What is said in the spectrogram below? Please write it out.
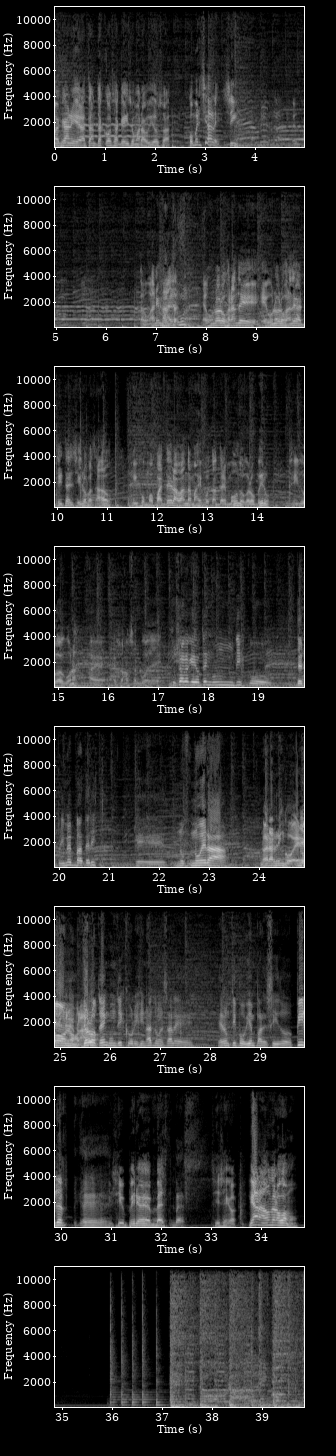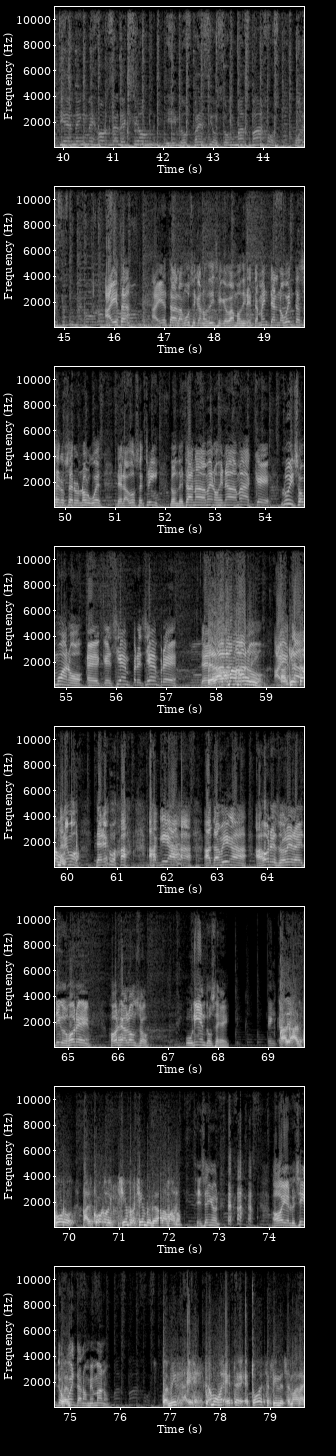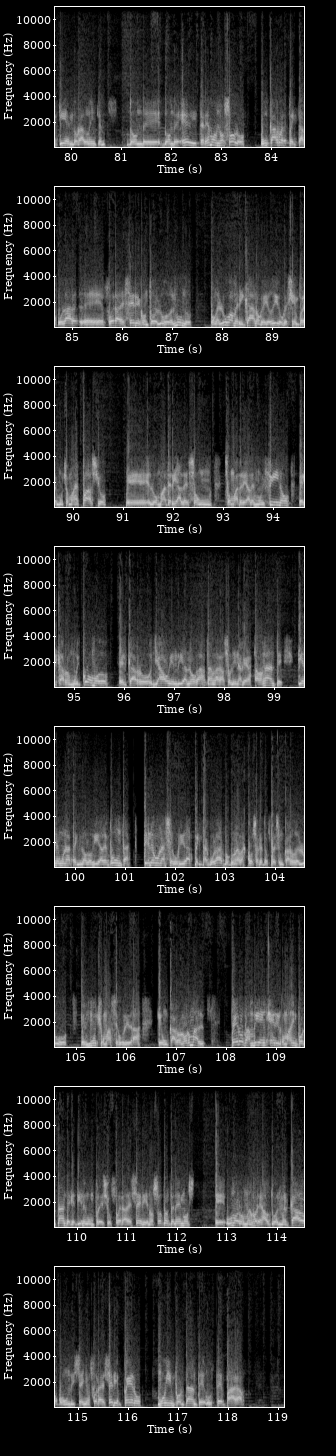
McCartney de las tantas cosas que hizo maravillosas. Comerciales, sí. Es un animal. Es uno de los grandes, es uno de los grandes artistas del siglo pasado. Y formó parte de la banda más importante del mundo, que los virus. Sin duda alguna. Eh, eso no se puede. Tú sabes que yo tengo un disco del primer baterista que no, no era. No era Ringo, eh. No, no, claro. yo lo tengo, un disco original donde sale. Era un tipo bien parecido. Peter. Eh, Sí, Peter Best. Best. Sí, señor. Liana, ¿a dónde nos vamos? Tienen mejor selección y los precios son más bajos. Por eso es tu mejor Ahí está. Ahí está, la música nos dice que vamos directamente al 9000 Northwest de la 12 Street, donde está nada menos y nada más que Luis Omuano, el que siempre, siempre te, da, la mano. Ahí Aquí está, estamos. tenemos, tenemos a- aquí a, a también a, a Jorge Solera, eh, digo, Jorge, Jorge Alonso, uniéndose. Al, al coro, al coro siempre, siempre te da la mano. Sí, señor. Oye, Luisito, Pues- cuéntanos, mi hermano. Pues mira, eh, estamos este, eh, todo este fin de semana aquí en Doral Lincoln, donde, donde Eddie tenemos no solo un carro espectacular eh, fuera de serie con todo el lujo del mundo, con el lujo americano que yo digo que siempre hay mucho más espacio, eh, los materiales son, son materiales muy finos, el carro es muy cómodo, el carro ya hoy en día no gastan la gasolina que gastaban antes, tienen una tecnología de punta, tienen una seguridad espectacular, porque una de las cosas que te ofrece un carro de lujo es mucho más seguridad que un carro normal, pero también, Eddie, lo más importante que tienen un precio fuera de serie. Nosotros tenemos eh, uno de los mejores autos del mercado con un diseño fuera de serie, pero muy importante, usted paga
